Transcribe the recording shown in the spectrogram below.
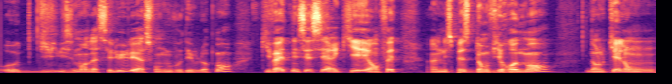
au divisement de la cellule et à son nouveau développement, qui va être nécessaire et qui est en fait un espèce d'environnement dans lequel, on,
